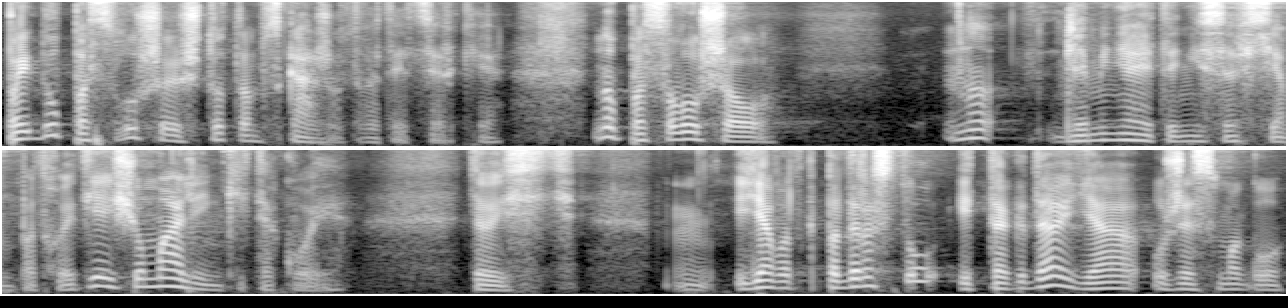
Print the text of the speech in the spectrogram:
Пойду послушаю, что там скажут в этой церкви. Ну, послушал, но для меня это не совсем подходит. Я еще маленький такой. То есть я вот подрасту, и тогда я уже смогу.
